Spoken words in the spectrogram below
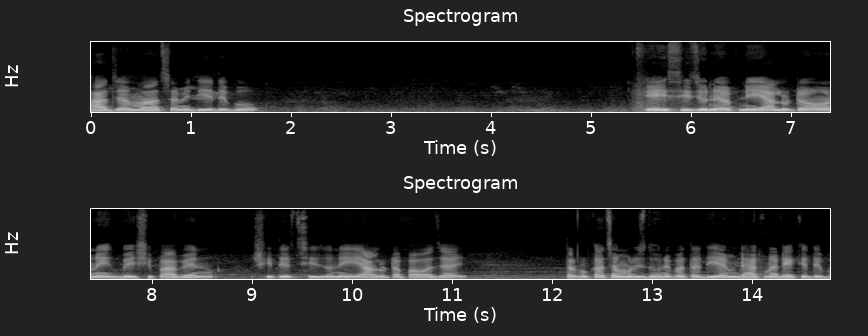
ভাজা মাছ আমি দিয়ে দেব। এই সিজনে আপনি এই আলুটা অনেক বেশি পাবেন। শীতের সিজনে এই আলুটা পাওয়া যায়। তারপর কাঁচামরিচ ধনে পাতা দিয়ে আমি ঢাকনা ঢেকে দেব।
